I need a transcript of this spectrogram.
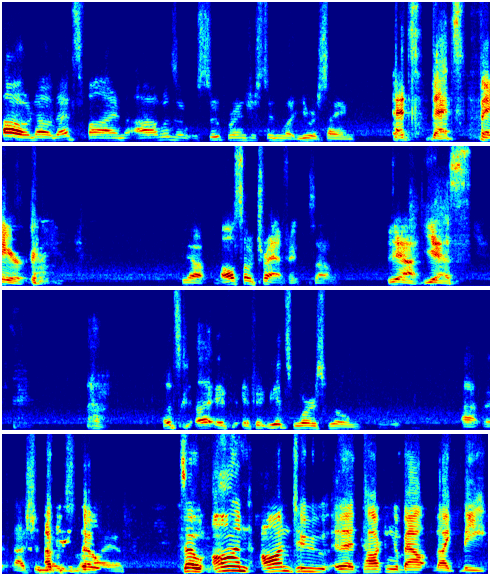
Oh no, that's fine. I wasn't super interested in what you were saying. That's that's fair. Yeah. Also traffic. So yeah, yes. let's. Uh, if if it gets worse, we'll. Uh, I should know Okay, so- on my end. So on on to uh, talking about like the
